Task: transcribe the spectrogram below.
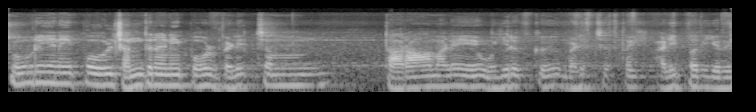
சூரியனைப் போல் சந்திரனைப் போல் வெளிச்சம் தராமலே உயிருக்கு வெளிச்சத்தை அளிப்பது எது?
